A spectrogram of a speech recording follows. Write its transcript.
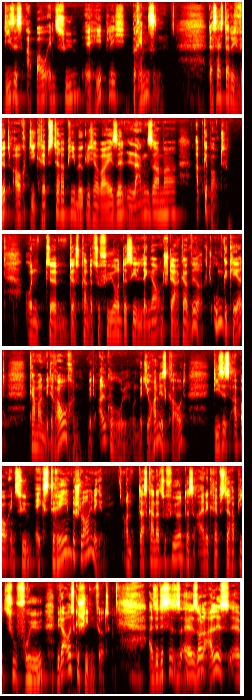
dieses Abbauenzym erheblich bremsen. Das heißt, dadurch wird auch die Krebstherapie möglicherweise langsamer abgebaut. Und äh, das kann dazu führen, dass sie länger und stärker wirkt. Umgekehrt kann man mit Rauchen, mit Alkohol und mit Johanniskraut dieses Abbauenzym extrem beschleunigen. Und das kann dazu führen, dass eine Krebstherapie zu früh wieder ausgeschieden wird. Also das ist, äh, soll alles äh,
